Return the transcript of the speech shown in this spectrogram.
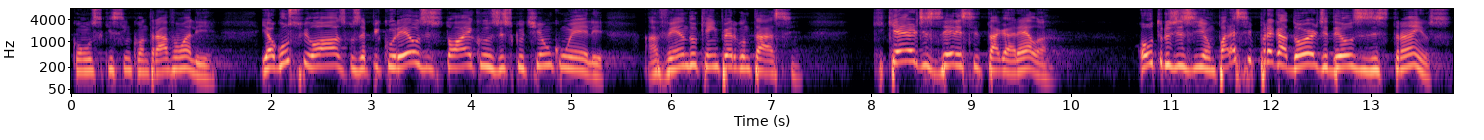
com os que se encontravam ali. E alguns filósofos epicureus estoicos discutiam com ele, havendo quem perguntasse: Que quer dizer esse tagarela? Outros diziam: Parece pregador de deuses estranhos.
